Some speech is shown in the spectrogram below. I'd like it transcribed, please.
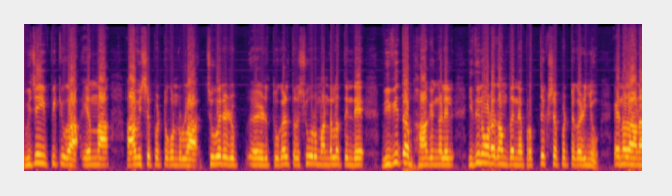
വിജയിപ്പിക്കുക എന്ന ആവശ്യപ്പെട്ടുകൊണ്ടുള്ള ചുവരെഴു എഴുത്തുകൾ തൃശൂർ മണ്ഡലത്തിന്റെ വിവിധ ഭാഗങ്ങളിൽ ഇതിനോടകം തന്നെ പ്രത്യക്ഷപ്പെട്ടു കഴിഞ്ഞു എന്നതാണ്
